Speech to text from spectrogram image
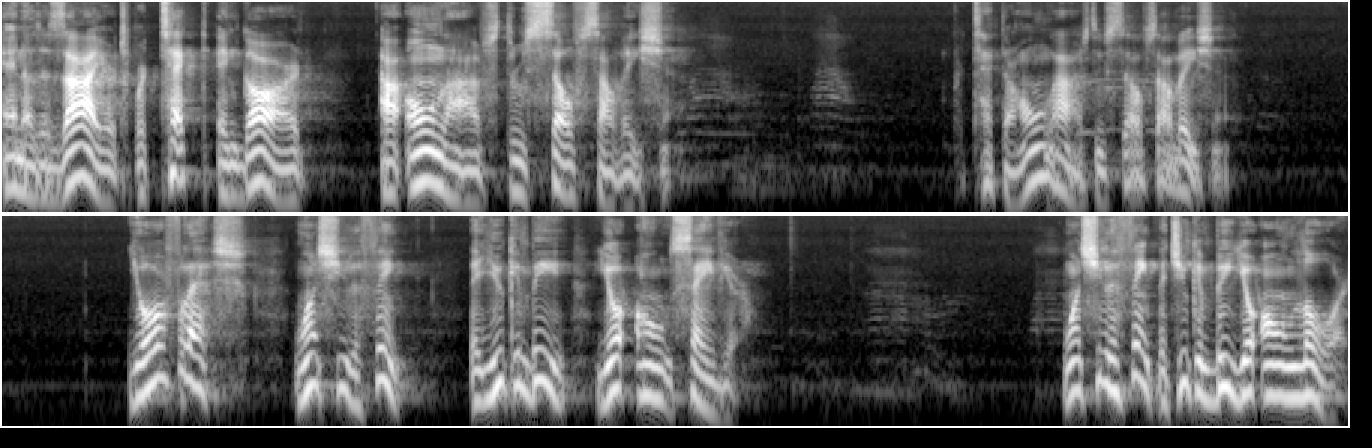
and a desire to protect and guard our own lives through self salvation. Protect our own lives through self salvation. Your flesh wants you to think that you can be your own Savior. Wants you to think that you can be your own Lord.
